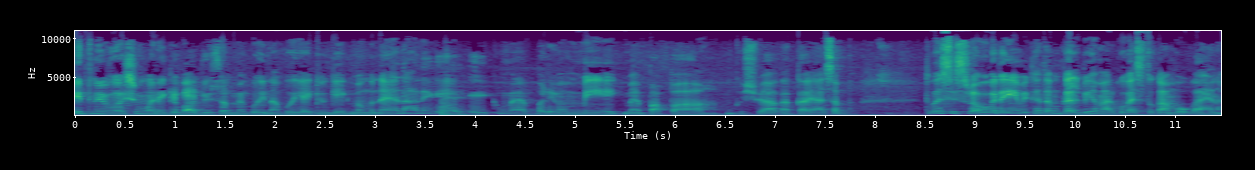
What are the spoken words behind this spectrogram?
इतने वॉशरूम होने के बाद भी सब में कोई ना कोई है क्योंकि एक में मुन्ना नहाने गए एक में बड़े मम्मी एक में पापा खुशवा काका या सब। तो बस इस व्लॉग को करेंगे भी खत्म। कल भी हमारे को वैसे तो काम होगा है ना?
